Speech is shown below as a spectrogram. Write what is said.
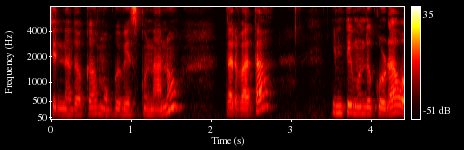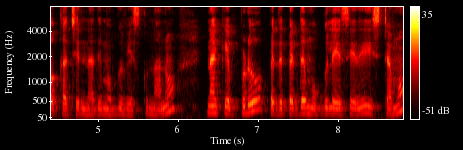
చిన్నదొక ముగ్గు వేసుకున్నాను. తర్వాత ఇంటి ముందు కూడా ఒక చిన్నది ముగ్గు వేసుకున్నాను. నాకు ఎప్పుడు పెద్ద పెద్ద ముగ్గులు వేసేది ఇష్టము.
